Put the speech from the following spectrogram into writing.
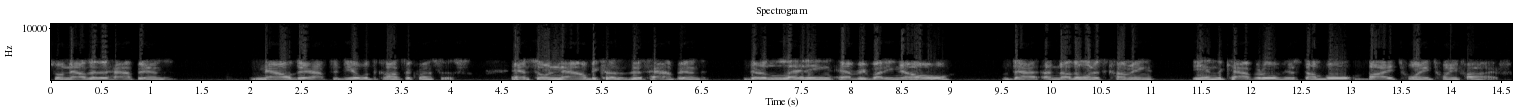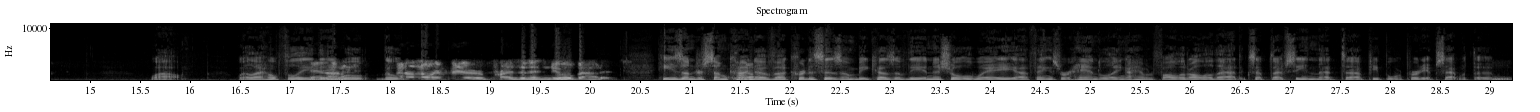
So now that it happened, now they have to deal with the consequences. And so now, because this happened, they're letting everybody know that another one is coming in the capital of Istanbul by 2025. Wow. Well, I hopefully and they will. They'll... I don't know if their president knew about it. He's under some kind of uh, criticism because of the initial way uh, things were handling. I haven't followed all of that, except I've seen that uh, people were pretty upset with the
